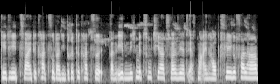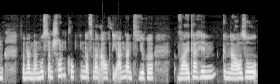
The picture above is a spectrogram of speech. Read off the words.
geht die zweite Katze oder die dritte Katze dann eben nicht mit zum Tierarzt, weil wir jetzt erstmal einen Hauptpflegefall haben, sondern man muss dann schon gucken, dass man auch die anderen Tiere weiterhin genauso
